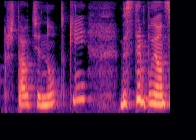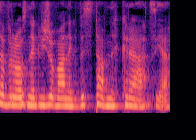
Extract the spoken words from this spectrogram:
w kształcie nutki, występująca w roznegliżowanych, wystawnych kreacjach.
